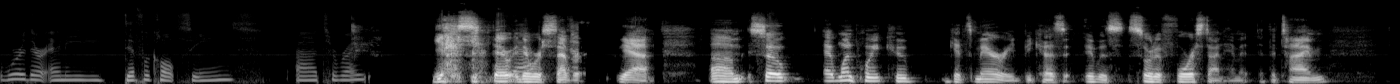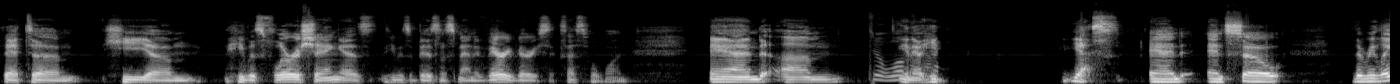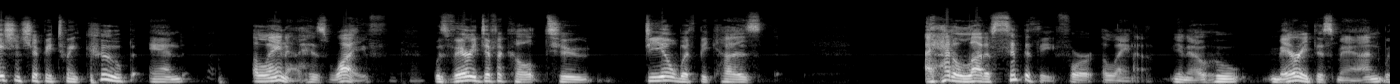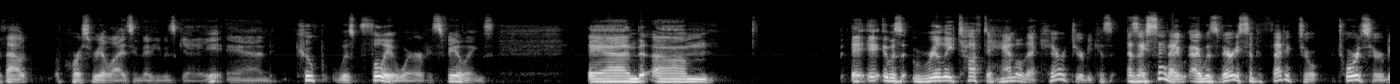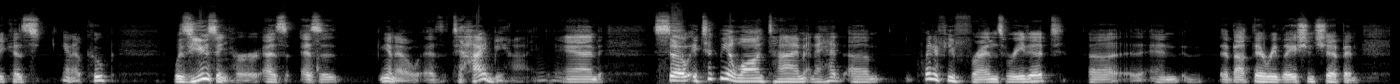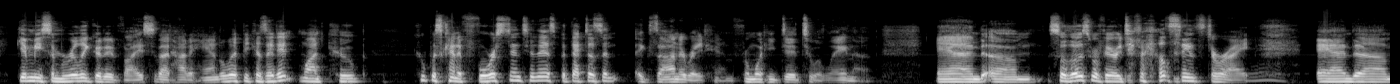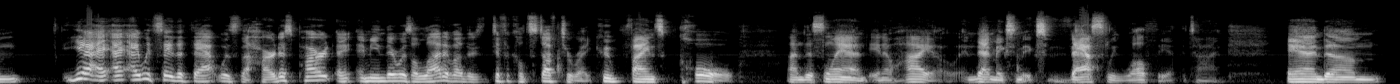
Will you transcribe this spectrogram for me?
were there any difficult scenes uh, to write? Yes, there yeah. there were several. Yeah. Um, so at one point, Coop gets married because it was sort of forced on him at, at the time that um, he um, he was flourishing as he was a businessman, a very very successful one, and um, you know he yes, and and so the relationship between Coop and Elena, his wife, was very difficult to deal with because I had a lot of sympathy for Elena, you know, who married this man without, of course, realizing that he was gay. And Coop was fully aware of his feelings. And um, it, it, was really tough to handle that character because, as I said, I, I was very sympathetic to, towards her because, you know, Coop was using her as, as a, you know, as to hide behind. Mm-hmm. And so it took me a long time, and I had um, quite a few friends read it uh, and about their relationship and give me some really good advice about how to handle it because I didn't want Coop Coop was kind of forced into this, but that doesn't exonerate him from what he did to Elena. And um, so those were very difficult scenes to write. And um, yeah, I, I, would say that that was the hardest part. I, I, mean, there was a lot of other difficult stuff to write. Coop finds coal on this land in Ohio, and that makes him vastly wealthy at the time. And um,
